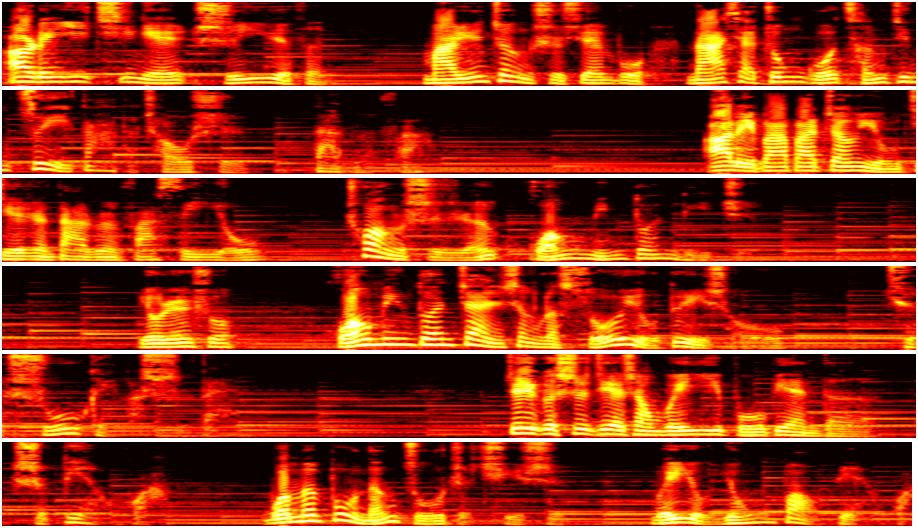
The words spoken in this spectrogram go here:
二零一七年十一月份，马云正式宣布拿下中国曾经最大的超市。大润发，阿里巴巴张勇接任大润发 CEO，创始人黄明端离职。有人说，黄明端战胜了所有对手，却输给了时代。这个世界上唯一不变的是变化，我们不能阻止趋势，唯有拥抱变化。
